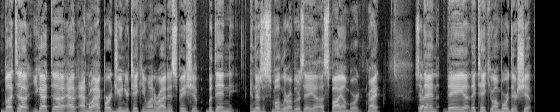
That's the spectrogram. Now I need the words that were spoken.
But uh, you got uh, Ad- Admiral Ackbar Jr. taking you on a ride in a spaceship, but then and there's a smuggler over there's a, a spy on board, right? So Yeah. then they uh, they take you on board their ship,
